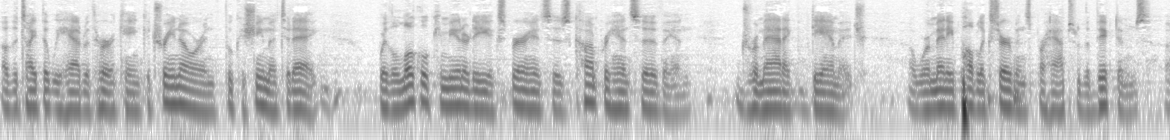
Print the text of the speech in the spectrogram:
of the type that we had with Hurricane Katrina or in Fukushima today, mm-hmm. where the local community experiences comprehensive and dramatic damage, uh, where many public servants perhaps are the victims uh,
